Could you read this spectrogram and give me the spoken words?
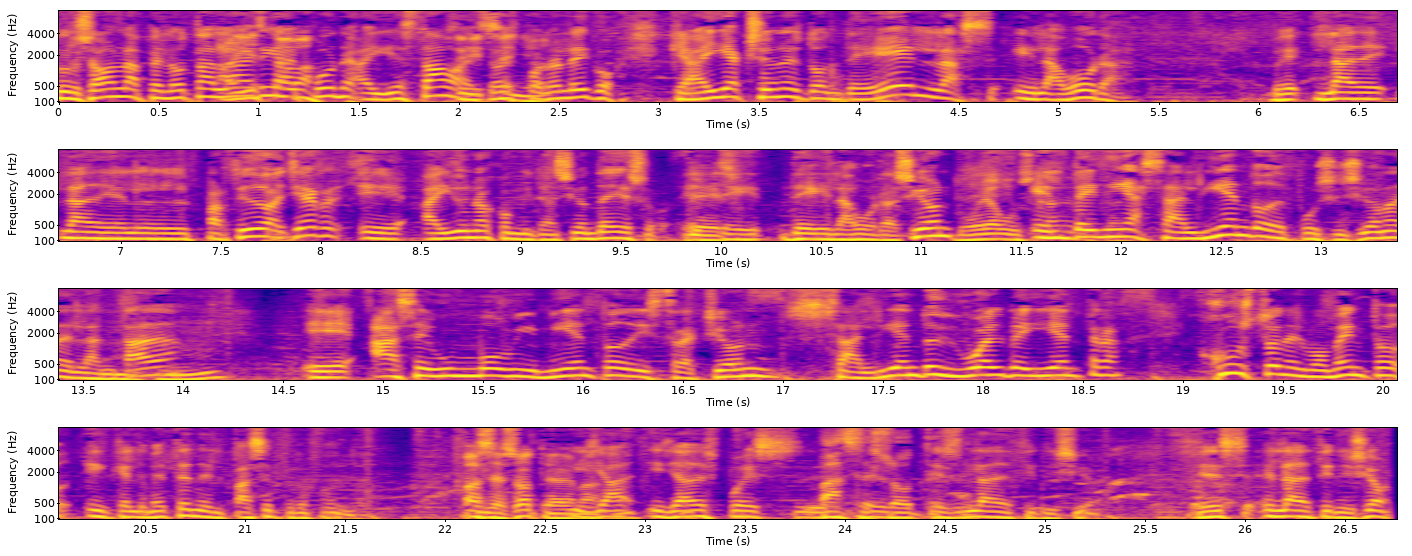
cruzaron la pelota al Ahí área, estaba. pum, ahí estaba. Sí, Entonces, por eso le digo que hay acciones donde él las elabora. La, de, la del partido de ayer, eh, hay una combinación de eso, eh, Eso. de, de elaboración. Voy a buscar. Él venía saliendo de posición adelantada, eh, hace un movimiento de distracción, saliendo y vuelve y entra justo en el momento en que le meten el pase profundo. Pasesote, Y además. ya, ¿no? y ya después eh, Pasesote, es, es la definición. Es, es la definición.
